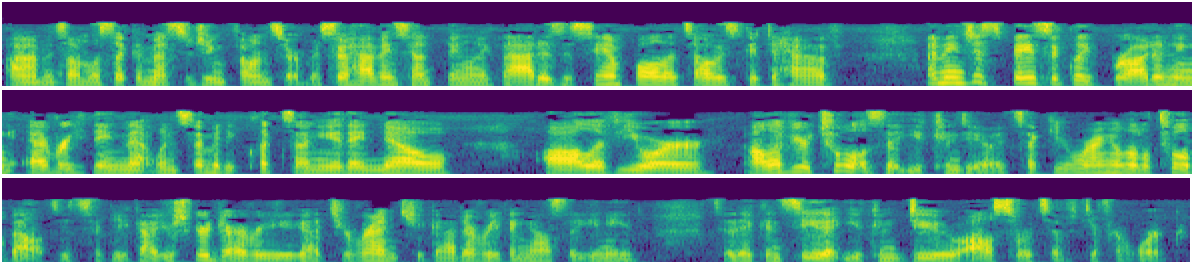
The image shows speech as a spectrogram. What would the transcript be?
um, it's almost like a messaging phone service. So having something like that as a sample, that's always good to have. I mean, just basically broadening everything that when somebody clicks on you, they know all of your all of your tools that you can do. It's like you're wearing a little tool belt. It's like you got your screwdriver, you got your wrench, you got everything else that you need, so they can see that you can do all sorts of different work.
